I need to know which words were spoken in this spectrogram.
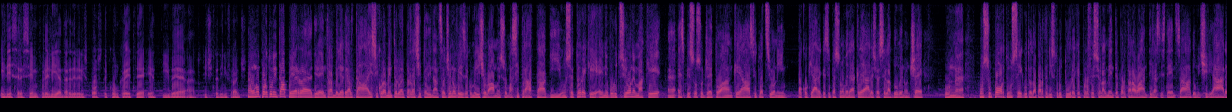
ed essere sempre lì a dare delle risposte concrete e attive a tutti i cittadini fragili. È un'opportunità per eh, dire, entrambe le realtà e sicuramente lo è per la cittadinanza genovese, come dicevamo, insomma, si tratta di un settore che è in evoluzione ma che eh, è spesso soggetto anche a situazioni poco chiare che si possono venire a creare, cioè se laddove non c'è un, un, supporto, un seguito da parte di strutture che professionalmente portano avanti l'assistenza domiciliare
